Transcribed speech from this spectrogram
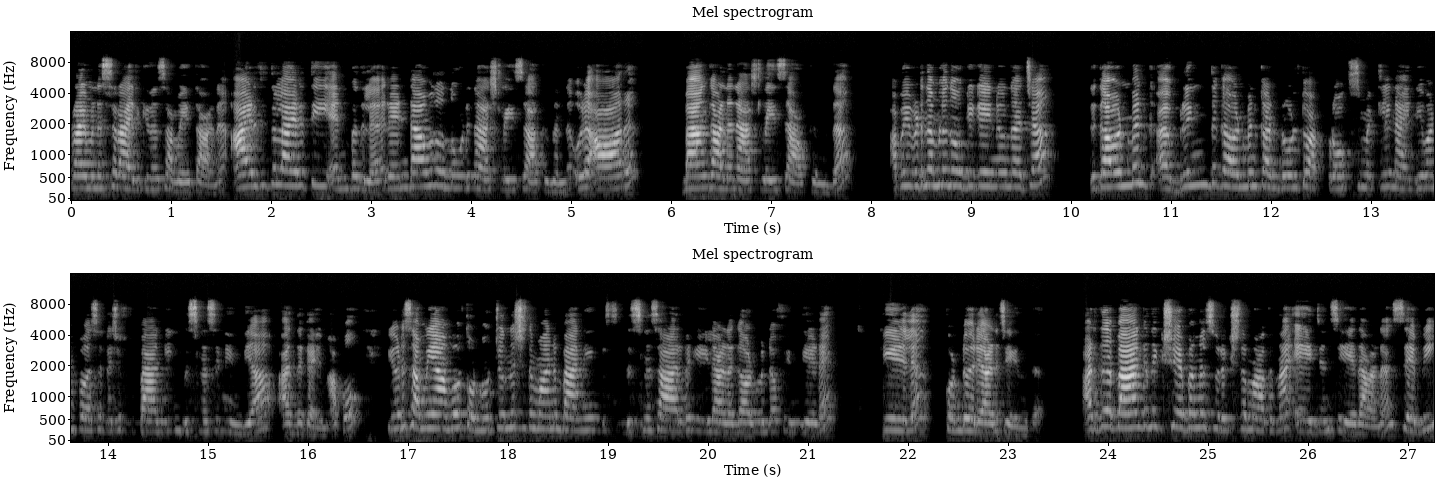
പ്രൈം മിനിസ്റ്റർ ആയിരിക്കുന്ന സമയത്താണ്. ആയിരത്തി തൊള്ളായിരത്തി എൺപതിൽ രണ്ടാമത് ഒന്നുകൂടി നാഷണലൈസ് ആക്കുന്നുണ്ട്. ഒരു ആറ് ബാങ്കാണ് നാഷണലൈസ് ആക്കുന്നത്. അപ്പൊ ഇവിടെ നമ്മൾ നോക്കിക്കഴിഞ്ഞു എന്ന് വെച്ചാൽ the government uh, bring the government control to approximately 91 percentage of banking business in India at the time. അപ്പോ ഈ ഒരു സമയമാകുമ്പോൾ തൊണ്ണൂറ്റൊന്ന് ശതമാനം ബാങ്കിങ് ബിസിനസ് ആരുടെ കീഴിലാണ് ഗവൺമെന്റ് ഓഫ് ഇന്ത്യയുടെ കീഴിൽ കൊണ്ടുവരികയാണ് ചെയ്യുന്നത്. അടുത്ത ബാങ്ക് നിക്ഷേപങ്ങൾ സുരക്ഷിതമാക്കുന്ന ഏജൻസി ഏതാണ്? SEBI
